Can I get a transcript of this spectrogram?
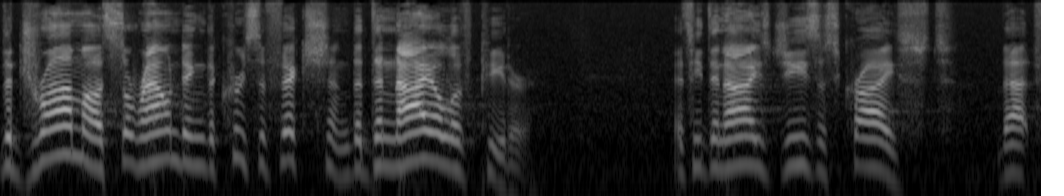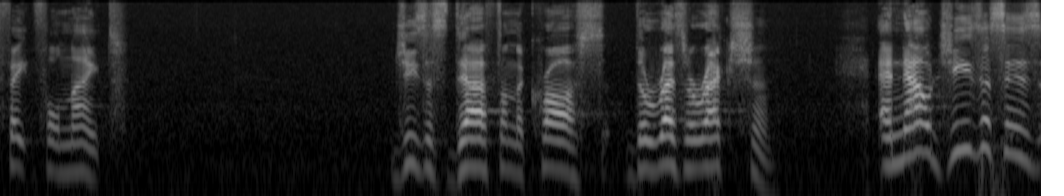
The drama surrounding the crucifixion, the denial of Peter as he denies Jesus Christ that fateful night. Jesus' death on the cross, the resurrection. And now Jesus is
